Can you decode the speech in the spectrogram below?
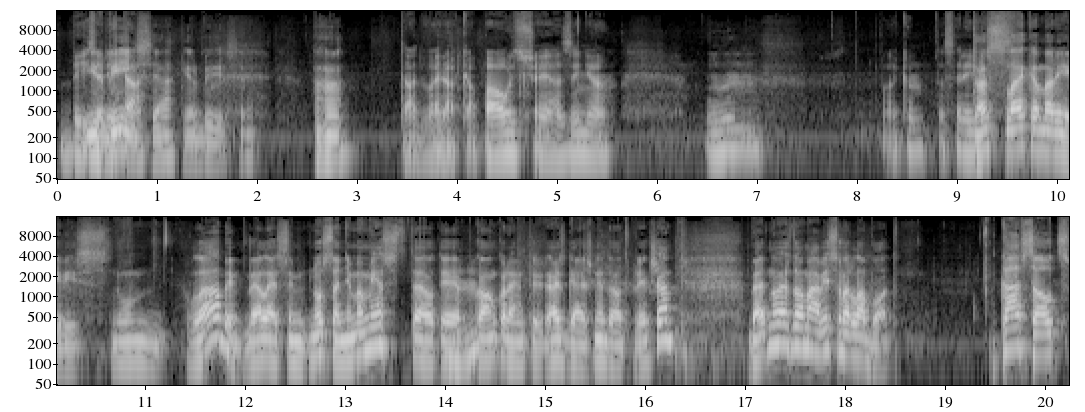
bijis Ir bijis, tā, jā, ir bijis. Jā. Aha. tāda vairāk kā pauze šajā ziņā. Un, laikam, tas arī Tas, laikam, arī viss. Nu, labi, vēlēsim, nu, saņemamies. Tev tie mm -hmm. konkurenti ir aizgājuši nedaudz priekšā. Bet, nu, es domāju, visu var labot. Kā sauc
